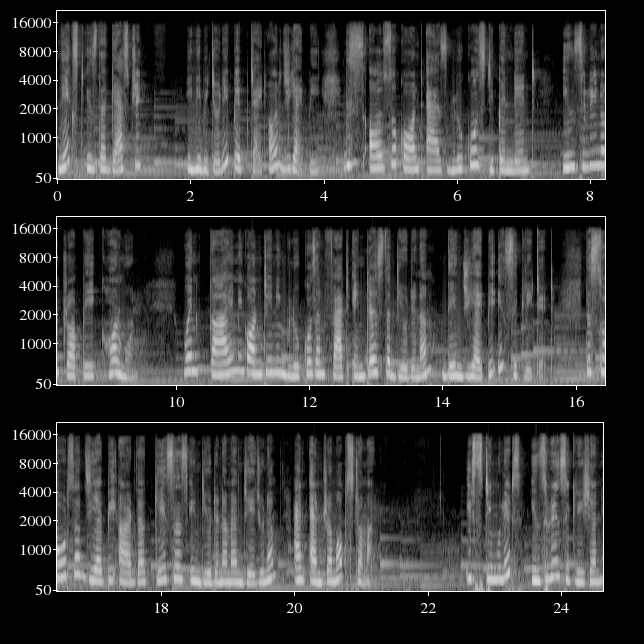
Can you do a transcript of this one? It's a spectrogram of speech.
Next is the gastric inhibitory peptide or GIP. This is also called as glucose dependent insulinotropic hormone. When chyme containing glucose and fat enters the duodenum, then GIP is secreted. The source of GIP are the cells in duodenum and jejunum and antrum of stomach. It stimulates insulin secretion,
